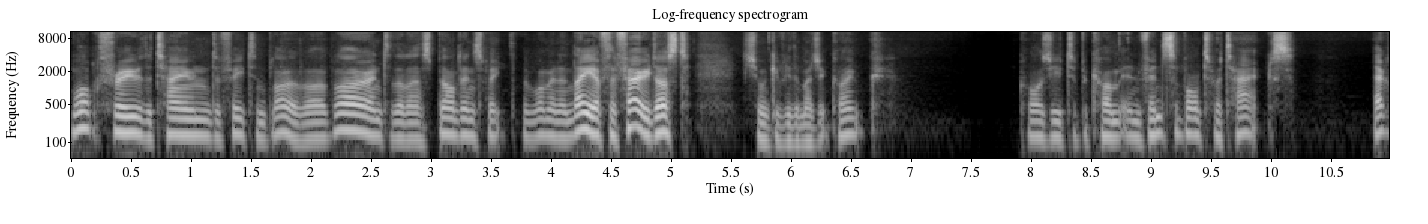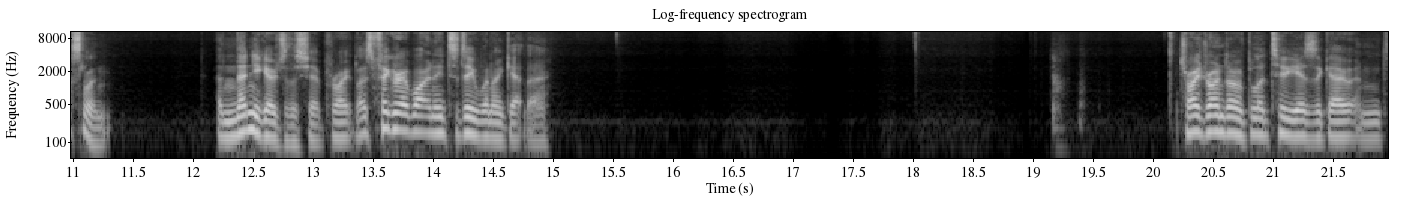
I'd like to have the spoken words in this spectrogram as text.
Walk through the town, defeat and blah blah blah, enter the last building, speak to the woman, and now you have the fairy dust. She will give you the magic cloak. Cause you to become invincible to attacks. Excellent. And then you go to the ship, right? Let's figure out what I need to do when I get there. Tried Rondo of Blood two years ago and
